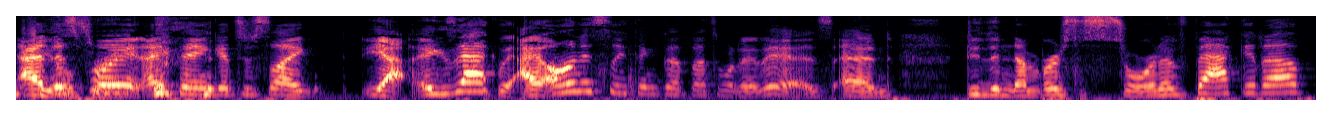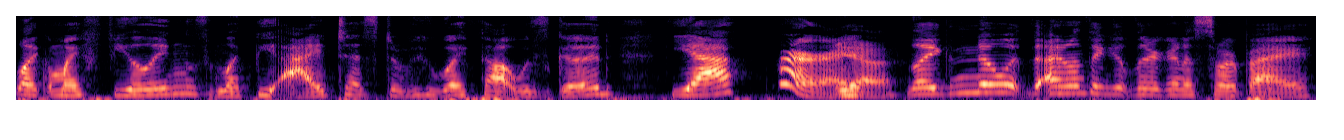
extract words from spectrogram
at this point, right. I think it's just like, yeah, exactly. I honestly think that that's what it is. And do the numbers sort of back it up? Like my feelings and like the eye test of who I thought was good? Yeah, all right. Yeah. Like no, I don't think they're going to sort by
